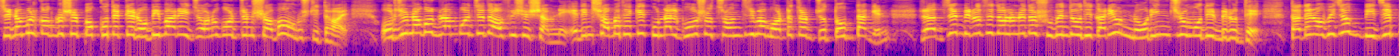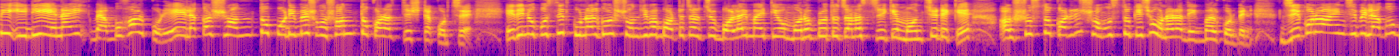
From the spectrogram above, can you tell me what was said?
তৃণমূল কংগ্রেসের পক্ষ থেকে রবিবার এই জনগর্জন সভা অনুষ্ঠিত হয়। অর্জুননগর গ্রাম পঞ্চায়েত অফিসের সামনে এদিন সভা থেকে কুণাল ঘোষ ও চন্দ্রিমা ভট্টাচার্য তোপ দাগেন রাজ্যের বিরোধী দলনেতা শুভেন্দু অধিকারী ও নরেন্দ্র মোদীর বিরুদ্ধে। তাদের অভিযোগ, বিজেপি, ইডি, এনআই ব্যবহার করে এলাকার শান্ত পরিবেশ অশান্ত করার চেষ্টা করছে। এদিন উপস্থিত কুণাল ঘোষ, চন্দ্রিমা ভট্টাচার্য, বলাই মাইতি ও মনোব্রত জানা স্ত্রীকে মঞ্চে ডেকে আশ্বস্ত করেন, সমস্ত কিছু ওনারা দেখভাল করবেন। যে কোনো আইনজীবী লাগুক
